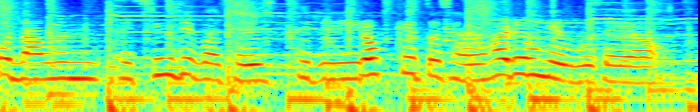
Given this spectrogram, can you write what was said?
하고 남은 데싱디바 젤 스틸이 이렇게도 잘 활용해 보세요.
